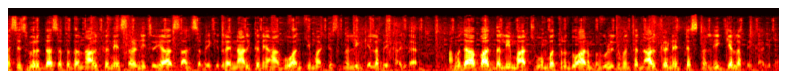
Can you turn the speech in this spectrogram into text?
ಆಸಿಸ್ ವಿರುದ್ಧ ಸತತ ನಾಲ್ಕನೇ ಸರಣಿ ಜಯ ಸಾಧಿಸಬೇಕಿದ್ರೆ ನಾಲ್ಕನೇ ಹಾಗೂ ಅಂತಿಮ ಟೆಸ್ಟ್ನಲ್ಲಿ ಗೆಲ್ಲಬೇಕಾಗಿದೆ. ಅಹಮದಾಬಾದ್ನಲ್ಲಿ ಮಾರ್ಚ್ ಒಂಬತ್ತರಂದು ಆರಂಭಗೊಳ್ಳಿರುವಂತಹ ನಾಲ್ಕನೇ ಟೆಸ್ಟ್ನಲ್ಲಿ ಗೆಲ್ಲಬೇಕಾಗಿದೆ.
